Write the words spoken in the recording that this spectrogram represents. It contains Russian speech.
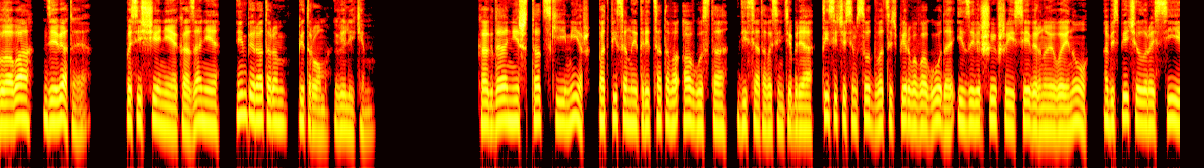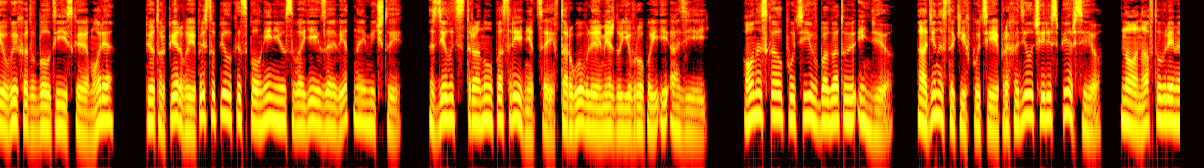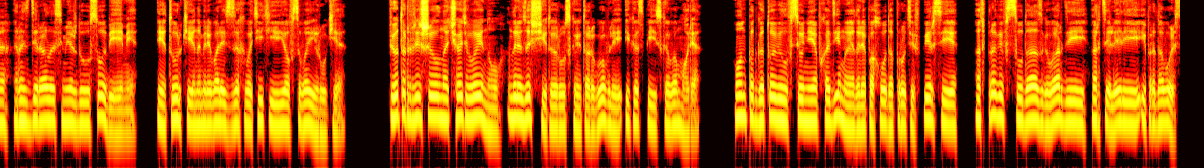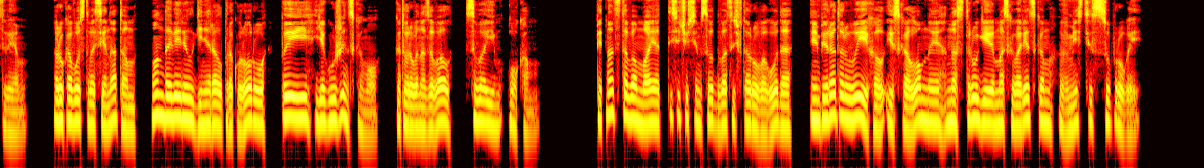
Глава 9. Посещение Казани императором Петром Великим. Когда Ништадтский мир, подписанный 30 августа 10 сентября 1721 года и завершивший Северную войну, обеспечил России выход в Балтийское море, Петр I приступил к исполнению своей заветной мечты – сделать страну посредницей в торговле между Европой и Азией. Он искал пути в богатую Индию. Один из таких путей проходил через Персию, но она в то время раздиралась между усобиями, и турки намеревались захватить ее в свои руки. Петр решил начать войну для защиты русской торговли и Каспийского моря. Он подготовил все необходимое для похода против Персии, отправив суда с гвардией, артиллерией и продовольствием. Руководство Сенатом он доверил генерал-прокурору П.И. Ягужинскому, которого называл «своим оком». 15 мая 1722 года император выехал из Коломны на струге Москворецком вместе с супругой.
